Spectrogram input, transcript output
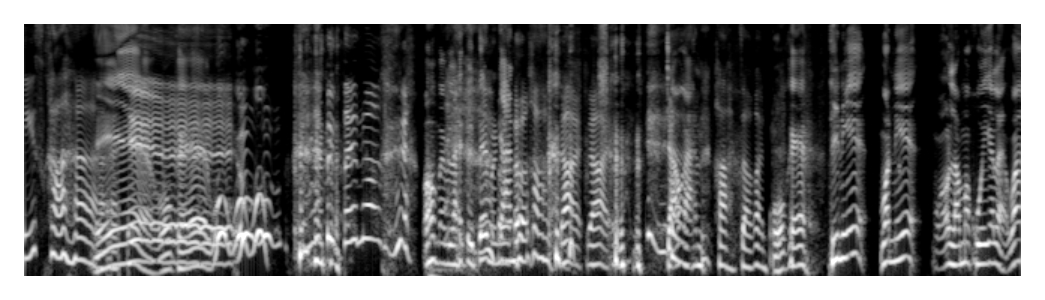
ลิสค่ะเอ๊ะโอเควู้วู้วู้ตื่นเต้นมากอ๋อไม่เป็นไรตื่นเต้นเหมือนกัน เออค่ะ ได้ได้เจ้ากัน ค่ะเจ้ากัน โอเค ทีนี้วันนี้ เรามาคุยกันแหละว่า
